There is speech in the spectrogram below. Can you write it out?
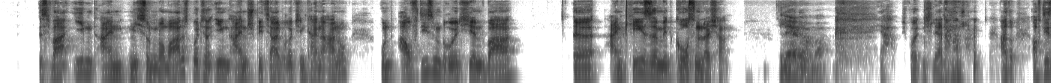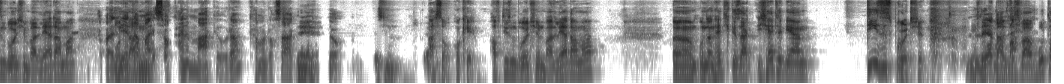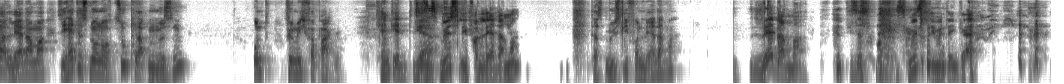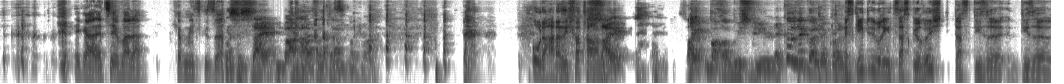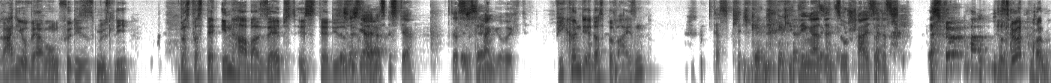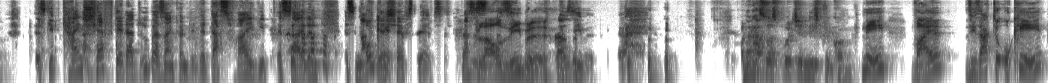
es war irgendein, nicht so ein normales Brötchen, sondern irgendein Spezialbrötchen, keine Ahnung. Und auf diesem Brötchen war äh, ein Käse mit großen Löchern. Leerdammer. Ja, ich wollte nicht Leerdammer sagen. Also auf diesem Brötchen war Leerdammer. Aber Leerdammer dann- ist doch keine Marke, oder? Kann man doch sagen. Nee. Ja. Ach so, okay. Auf diesem Brötchen war Leerdammer. Ähm, und dann hätte ich gesagt, ich hätte gern dieses Brötchen. Weil es war Butter, Leerdammer. Sie hätte es nur noch zuklappen müssen und für mich verpacken. Kennt ihr dieses Müsli von Leerdammer? Das Müsli von Leerdammer? Leerdammer. Dieses, Müsli mit den geilen. Egal, erzähl weiter. Ich habe nichts gesagt. Das ist Seitenbacher, verdammt nochmal. Oder hat er sich vertan? Seit Seitenbacher Müsli. Lecker, lecker, lecker. Es geht übrigens das Gerücht, dass diese, diese Radiowerbung für dieses Müsli, dass das der Inhaber selbst ist, der dieses. Das ist Ja, das ist der. Das Ist ist, kein Gerücht. Wie könnt ihr das beweisen? Das klingt, Ich kenne die Dinger sind so scheiße. Das, Das hört man. Das hört man. es gibt keinen Chef, der da drüber sein könnte, der das freigibt. Es sei denn, es macht Okay. der Chef selbst. Das ist Plausibel. plausibel. Und dann hast du das Brötchen nicht bekommen. Nee, weil sie sagte, okay,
